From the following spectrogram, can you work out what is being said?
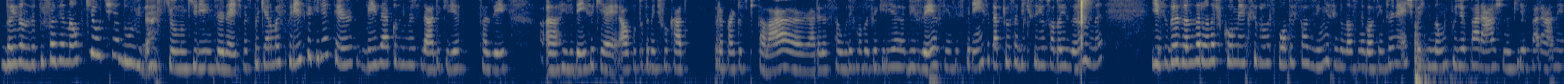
Dois anos eu fui fazer não porque eu tinha dúvida que eu não queria internet, mas porque era uma experiência que eu queria ter. Desde a época da universidade eu queria fazer a residência, que é algo totalmente focado pra parte hospitalar, área da saúde, que é uma coisa que eu queria viver, assim, essa experiência, até porque eu sabia que seriam só dois anos, né? E esses dois anos a Aruana ficou meio que segurando as pontas sozinha, assim, do nosso negócio da internet, porque a gente não podia parar, a gente não queria parar, né?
